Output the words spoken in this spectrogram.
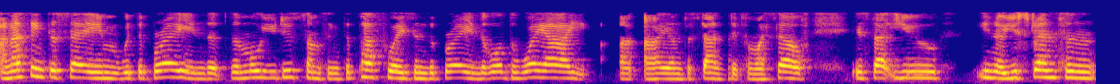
And I think the same with the brain, that the more you do something, the pathways in the brain, the, well, the way I, I understand it for myself, is that you, you know, you strengthen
